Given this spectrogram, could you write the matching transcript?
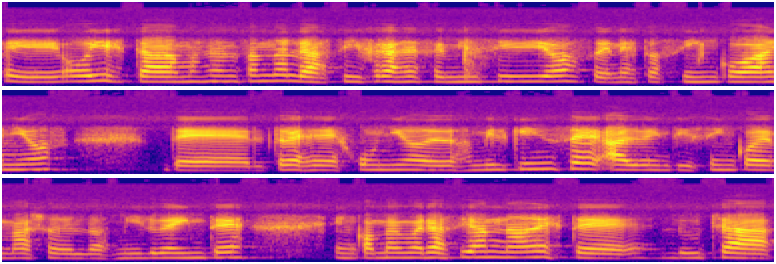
eh, hoy estábamos lanzando las cifras de femicidios en estos cinco años del 3 de junio de 2015 al 25 de mayo del 2020 en conmemoración de esta lucha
